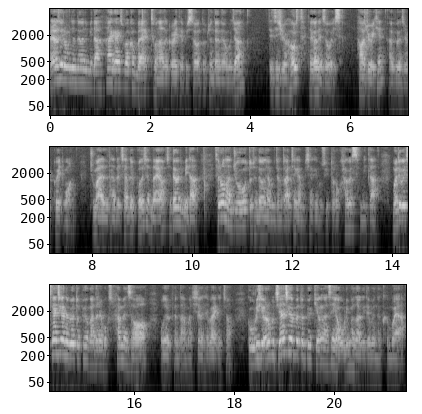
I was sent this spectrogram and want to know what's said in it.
안녕하세요 여러분 전대건입니다. Hi guys, welcome back to another great episode of 전대건의 업무장. This is your host 대건 as always. How's your weekend? I hope you guys are a great one. 주말 다들 잘들 보내셨나요? 전대건입니다. 새로운 한 주 또 전대건의 업무장도 알차게 한번 시작해볼 수 있도록 하겠습니다. 먼저 그 지난 시간에 배웠던 표현 간단히 복습하면서 오늘 표현도 한번 시작을 해봐야겠죠. 그 우리 여러분 지난 시간에 배웠던 표현 기억나세요? 우리말로 하게 되면은 그 뭐야?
